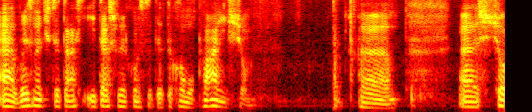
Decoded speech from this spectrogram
е, визначити так і теж використати в такому плані, що. Е, що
